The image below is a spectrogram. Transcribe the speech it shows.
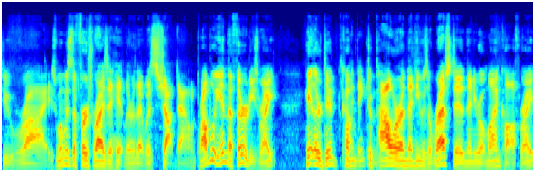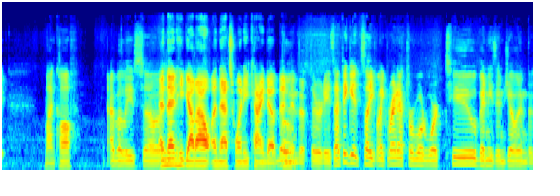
to rise. When was the first rise of Hitler that was shot down? Probably in the 30s, right? Hitler did come to power and then he was arrested and then he wrote Mein Kampf, right? Mein Kampf. I believe so And then he got out and that's when he kind of then boom. in the 30s i think it's like like right after world war ii Benny's and Joe in the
